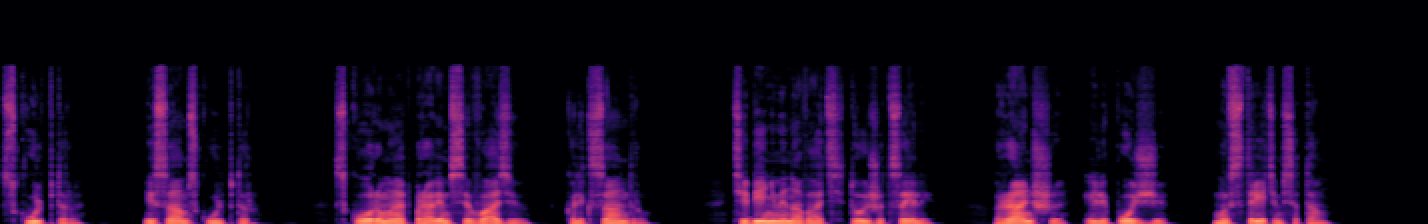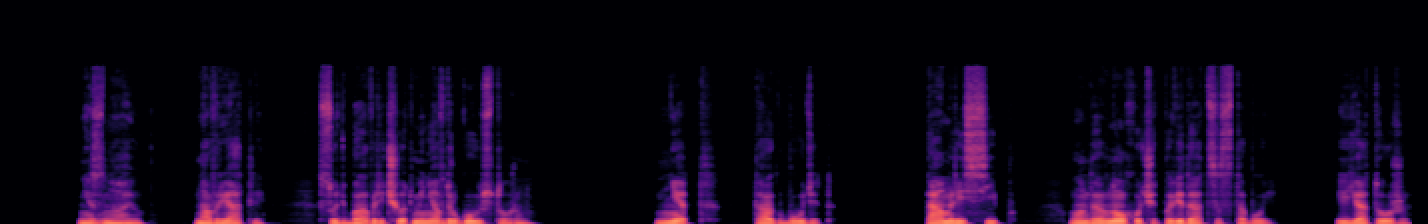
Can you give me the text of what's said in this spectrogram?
скульптора, и сам скульптор. Скоро мы отправимся в Азию, к Александру. Тебе не миновать той же цели — Раньше или позже мы встретимся там. Не знаю, навряд ли. Судьба влечет меня в другую сторону. Нет, так будет. Там Лисип. Он давно хочет повидаться с тобой. И я тоже.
